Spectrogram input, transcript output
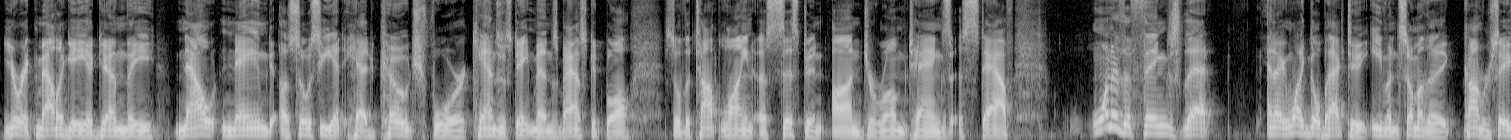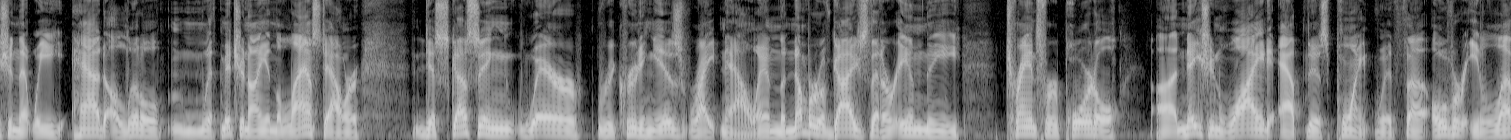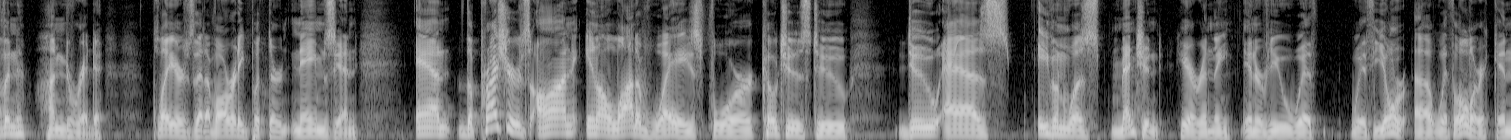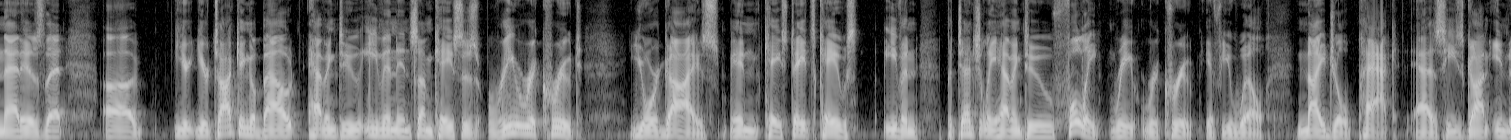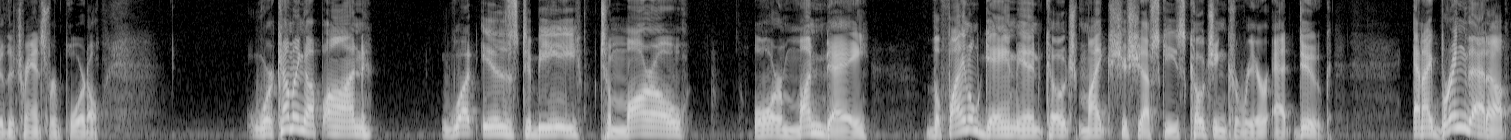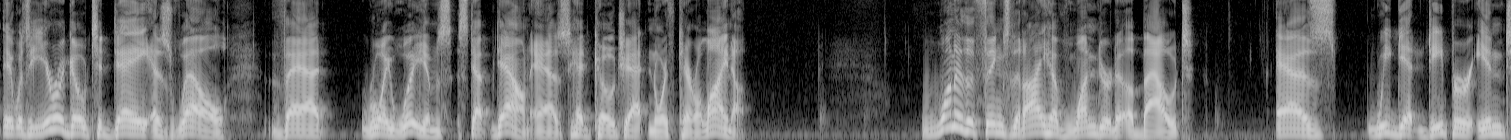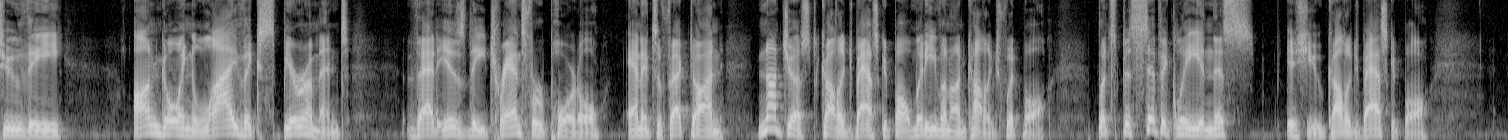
Ulric Maligi, again, the now named associate head coach for Kansas State men's basketball. So the top line assistant on Jerome Tang's staff. One of the things that, and I want to go back to even some of the conversation that we had a little mm, with Mitch and I in the last hour, discussing where recruiting is right now and the number of guys that are in the transfer portal uh, nationwide at this point, with uh, over 1,100 players that have already put their names in. And the pressure's on in a lot of ways for coaches to do as even was mentioned here in the interview with with your uh, with Ulric, and that is that uh, you're, you're talking about having to even in some cases re-recruit your guys. In K State's case, even potentially having to fully re recruit, if you will, Nigel Pack as he's gone into the transfer portal. We're coming up on what is to be tomorrow or Monday, the final game in Coach Mike Krzyzewski's coaching career at Duke. And I bring that up. It was a year ago today as well that Roy Williams stepped down as head coach at North Carolina. One of the things that I have wondered about as we get deeper into the ongoing live experiment that is the transfer portal and its effect on not just college basketball, but even on college football. But specifically in this issue, college basketball,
